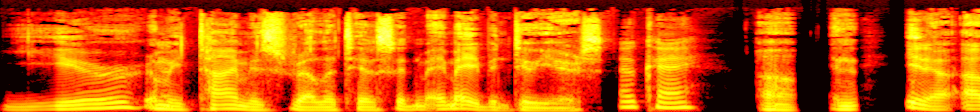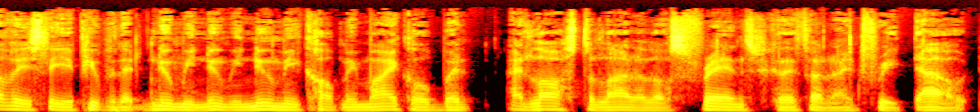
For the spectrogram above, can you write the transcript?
year. I mean, time is relative, so it may, it may have been two years. Okay. Uh, and you know, obviously, the people that knew me knew me knew me called me Michael, but I lost a lot of those friends because I thought I'd freaked out.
